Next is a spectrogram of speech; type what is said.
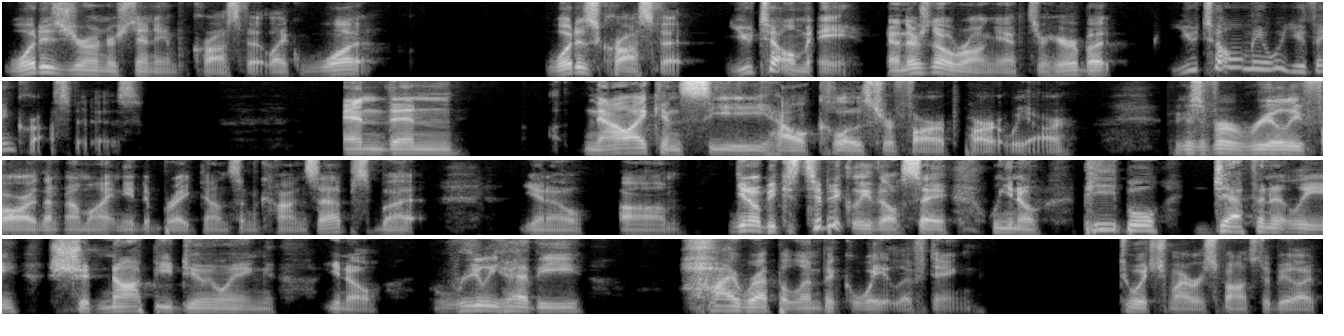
what is your understanding of CrossFit? Like, what what is CrossFit? You tell me. And there's no wrong answer here, but you tell me what you think CrossFit is. And then now I can see how close or far apart we are. Because if we're really far, then I might need to break down some concepts. But you know, um, you know, because typically they'll say, well, you know, people definitely should not be doing, you know, really heavy, high rep Olympic weightlifting. To which my response would be like,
